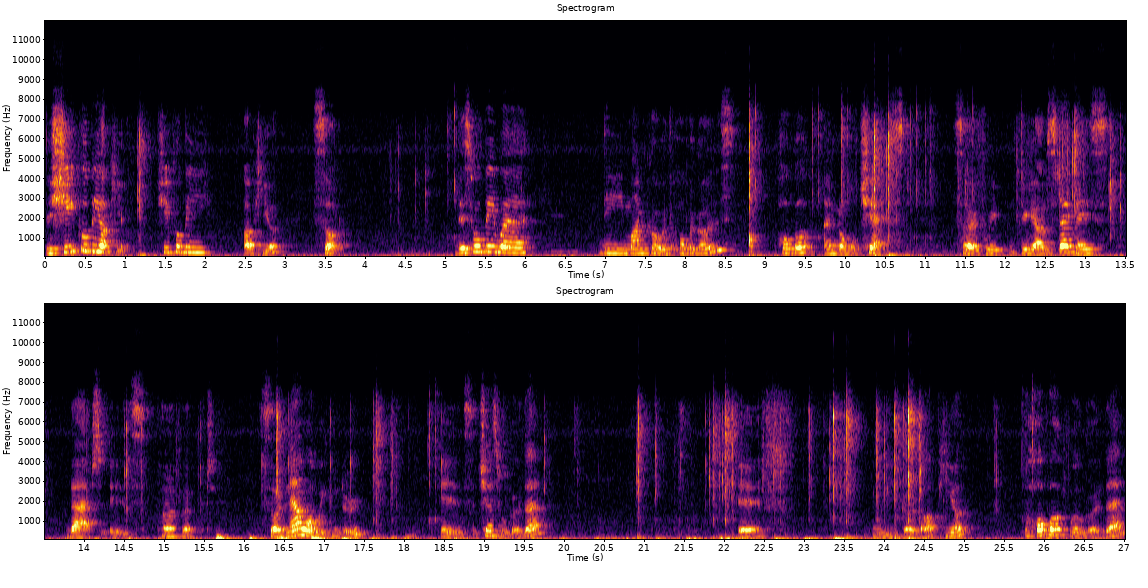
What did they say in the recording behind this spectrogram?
the sheep will be up here. Sheep will be up here. So, this will be where the minecart with hopper goes, hopper and normal chest. So if we dig out a staircase, that is perfect. So now what we can do is the chest will go there. If we go up here, the hopper will go there.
